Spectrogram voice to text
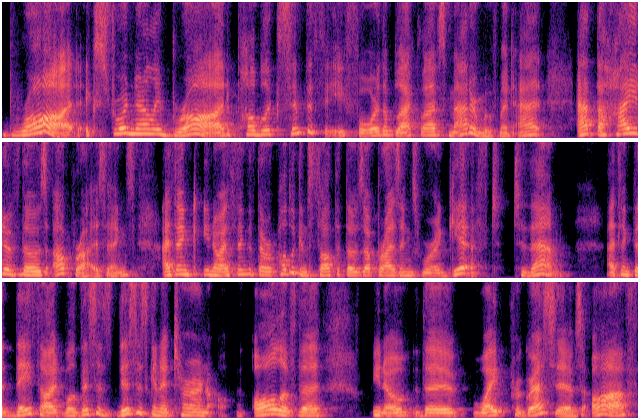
broad, extraordinarily broad public sympathy for the Black Lives Matter movement at at the height of those uprisings. I think you know I think that the Republicans thought that those uprisings were a gift to them. I think that they thought, well, this is this is going to turn all of the you know the white progressives off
